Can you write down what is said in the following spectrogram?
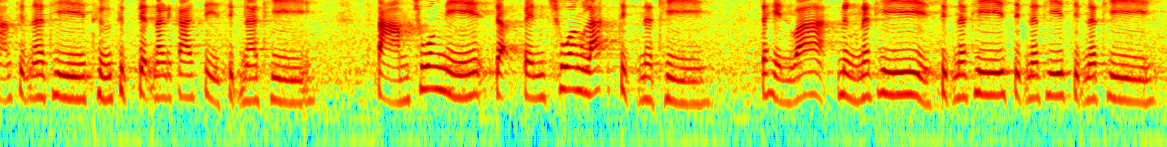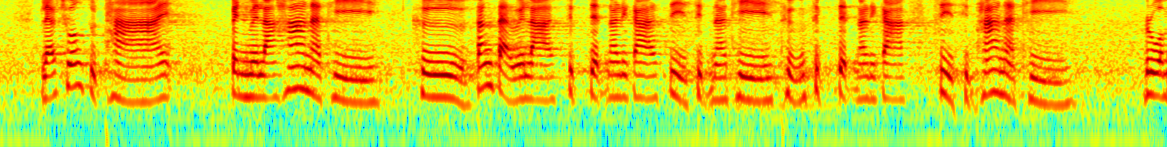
า30 นาที ถึง 17นาฬิกา40 นาที 3 ช่วงนี้จะเป็นช่วงละ 10 นาที จะเห็นว่า 1 นาที 10 นาที 10 นาที 10 นาที แล้วช่วงสุดท้ายเป็นเวลา 5 นาที คือตั้งแต่เวลา 17 นาฬิกา 40 นาที ถึง 17 นาฬิกา 45 นาที รวม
